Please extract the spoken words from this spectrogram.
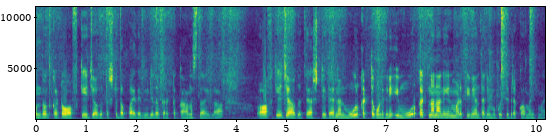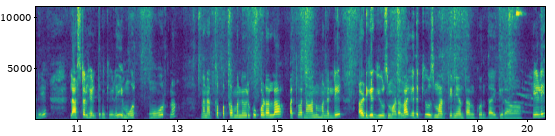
ಒಂದೊಂದು ಕಟ್ಟು ಹಾಫ್ ಕೆ ಜಿ ಆಗುತ್ತೆ ಅಷ್ಟು ದಪ್ಪ ಇದೆ ವೀಡಿಯೋದಲ್ಲಿ ಕರೆಕ್ಟಾಗಿ ಕಾಣಿಸ್ತಾ ಇಲ್ಲ. ಹಾಫ್ ಕೆ ಜಿ ಆಗುತ್ತೆ, ಅಷ್ಟಿದೆ. ನಾನು ಮೂರು ಕಟ್ ತೊಗೊಂಡಿದ್ದೀನಿ. ಈ ಮೂರು ಕಟ್ನ ನಾನು ಏನು ಮಾಡ್ತೀನಿ ಅಂತ ನಿಮಗೆ ಗೊತ್ತಿದ್ರೆ ಕಾಮೆಂಟ್ ಮಾಡಿ. ಲಾಸ್ಟಲ್ಲಿ ಹೇಳ್ತೀನಿ ಕೇಳಿ, ಈ ಮೂರು ಮೂರನ್ನ ನಾನು ಅಕ್ಕಪಕ್ಕ ಮನೆಯವ್ರಿಗೂ ಕೊಡಲ್ಲ, ಅಥವಾ ನಾನು ಮನೇಲಿ ಅಡುಗೆಗೆ ಯೂಸ್ ಮಾಡಲ್ಲ. ಎದಕ್ಕೆ ಯೂಸ್ ಮಾಡ್ತೀನಿ ಅಂತ ಅನ್ಕೊತಾ ಇದ್ದೀರಾ? ಹೇಳಿ.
